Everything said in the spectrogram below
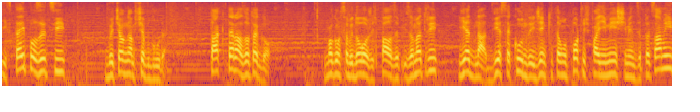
i w tej pozycji wyciągam się w górę. Tak, teraz do tego mogą sobie dołożyć pauzę w izometrii, jedna, dwie sekundy i dzięki temu poczuć fajnie mięśnie między plecami,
